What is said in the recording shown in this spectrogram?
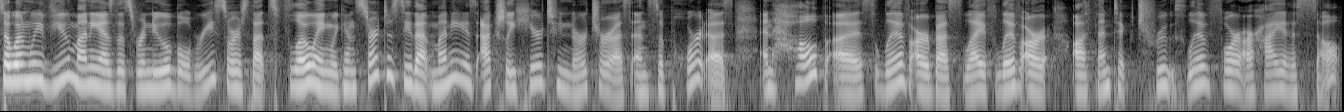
So when we view money as this renewable resource that's flowing, we can start to see that money is actually here to nurture us and support us and help us live our best life, live our authentic truth, live for our highest self.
